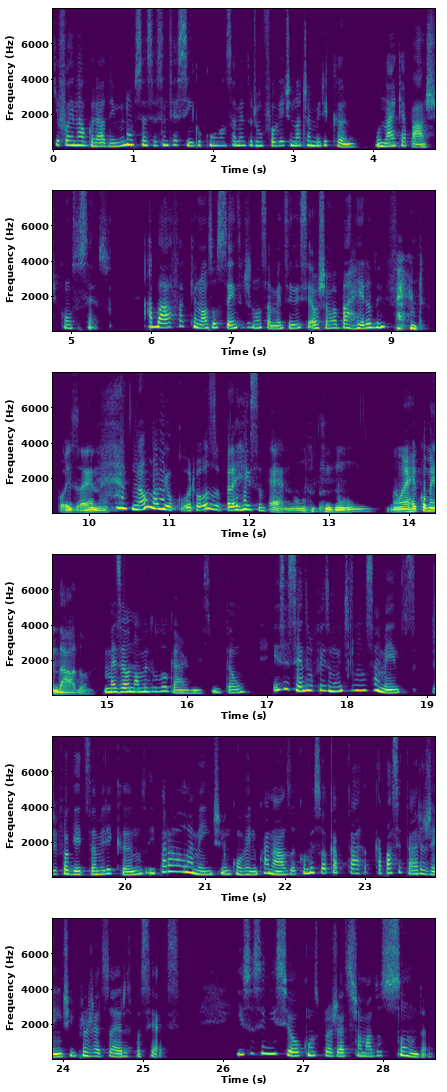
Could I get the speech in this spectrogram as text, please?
que foi inaugurado em 1965 com o lançamento de um foguete norte-americano, o Nike Apache, com sucesso. Abafa que o nosso centro de lançamentos inicial chama Barreira do Inferno. Pois é, né? Não é um nome horroroso para isso, É, não, não, não é recomendado. mas é o nome do lugar mesmo. Então, esse centro fez muitos lançamentos de foguetes americanos e, paralelamente, em um convênio com a NASA, começou a capacitar gente em projetos aeroespaciais. Isso se iniciou com os projetos chamados Sonda.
